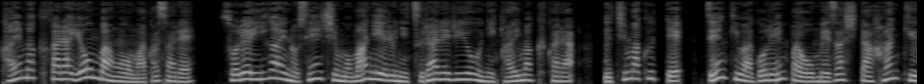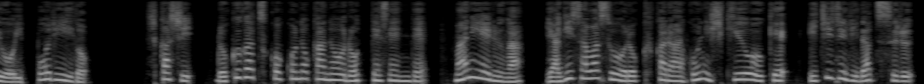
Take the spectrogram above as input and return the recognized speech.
開幕から4番を任され、それ以外の選手もマニエルに釣られるように開幕から打ちまくって前期は5連覇を目指した阪急を一歩リード。しかし、6月9日のロッテ戦で、マニエルが、八木沢荘6から5に支給を受け、一時離脱する、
